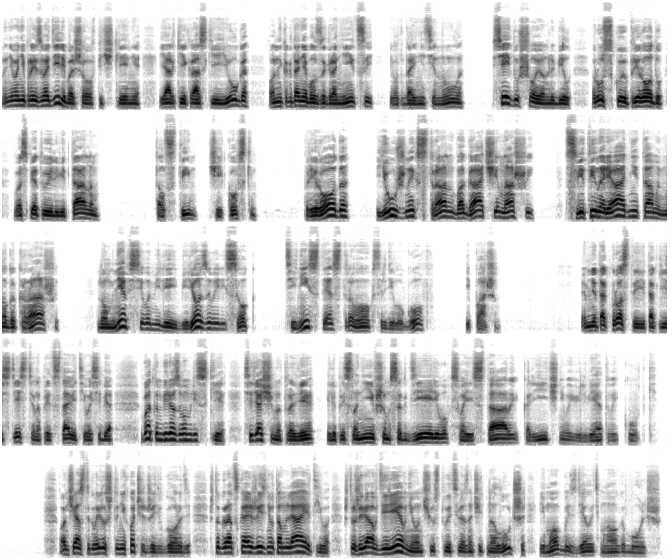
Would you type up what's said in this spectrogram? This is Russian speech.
На него не производили большого впечатления яркие краски юга, он никогда не был за границей, его туда и не тянуло. Всей душой он любил русскую природу, воспетую Левитаном, Толстым, Чайковским. Природа южных стран богаче нашей, цветы нарядней там и много краши, но мне всего милей березовый лесок, тенистый островок среди лугов и пашин. И мне так просто и так естественно представить его себе в этом березовом леске, сидящем на траве или прислонившемся к дереву в своей старой коричневой вельветовой куртке. Он часто говорил, что не хочет жить в городе, что городская жизнь утомляет его, что, живя в деревне, он чувствует себя значительно лучше и мог бы сделать много больше.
